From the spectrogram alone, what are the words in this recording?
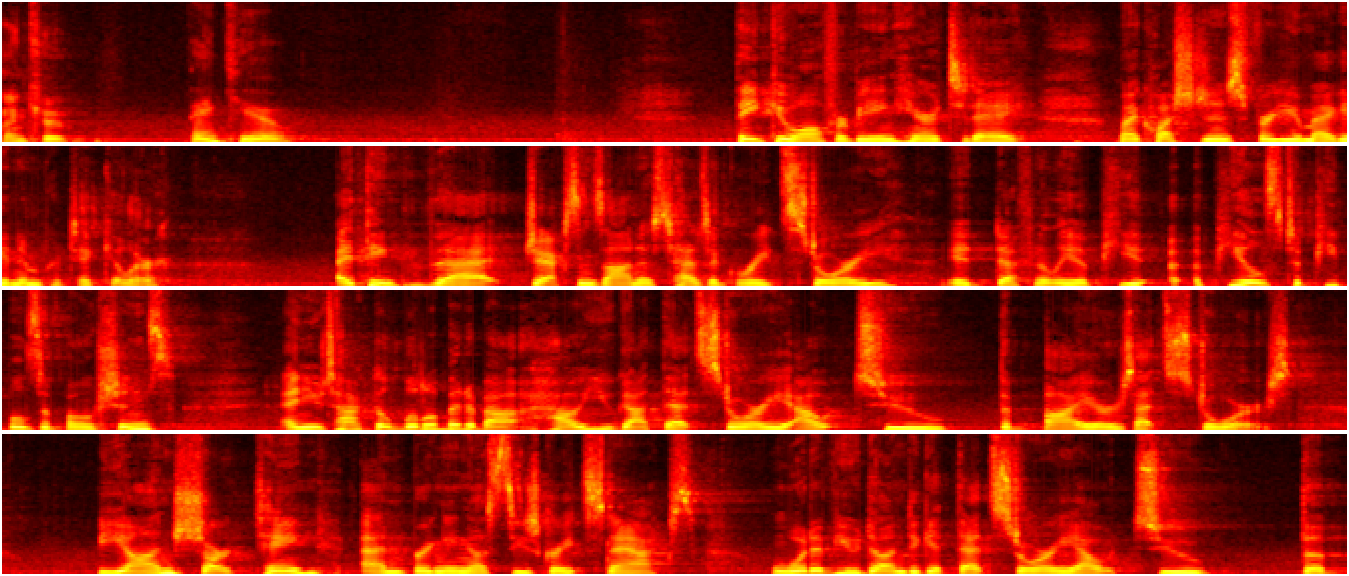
Thank you. Thank you. Thank you all for being here today. My question is for you, Megan, in particular. I think that Jackson's Honest has a great story. It definitely appeals to people's emotions. And you talked a little bit about how you got that story out to the buyers at stores. Beyond Shark Tank and bringing us these great snacks, what have you done to get that story out to the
